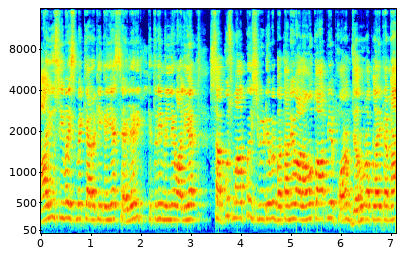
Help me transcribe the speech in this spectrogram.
आयु सीमा इसमें क्या रखी गई है? सैलरी कितनी मिलने वाली है? सब कुछ मैं आपको इस वीडियो में बताने वाला हूँ तो आप ये फॉर्म ज़रूर अप्लाई करना।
